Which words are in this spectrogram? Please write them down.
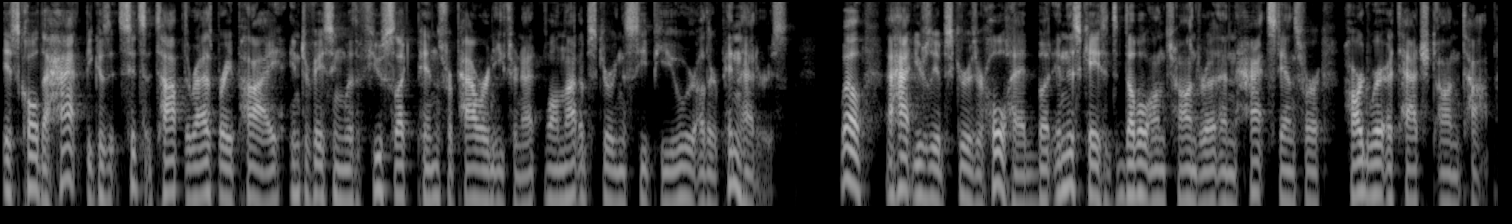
It's called a hat because it sits atop the Raspberry Pi, interfacing with a few select pins for power and Ethernet while not obscuring the CPU or other pin headers. Well, a hat usually obscures your whole head, but in this case it's double entendre and HAT stands for hardware attached on top.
